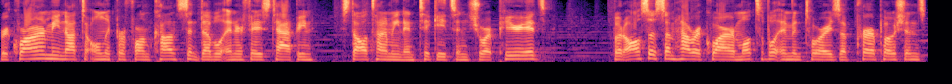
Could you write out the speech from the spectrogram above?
requiring me not to only perform constant double interface tapping, stall timing and tick eats in short periods, but also somehow require multiple inventories of prayer potions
